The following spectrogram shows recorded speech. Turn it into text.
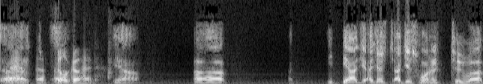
and uh, Phil, go ahead. Yeah. Uh, yeah. I just I just wanted to uh,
